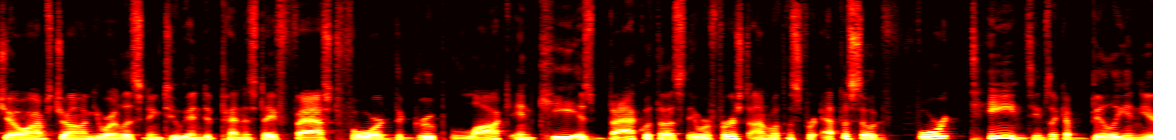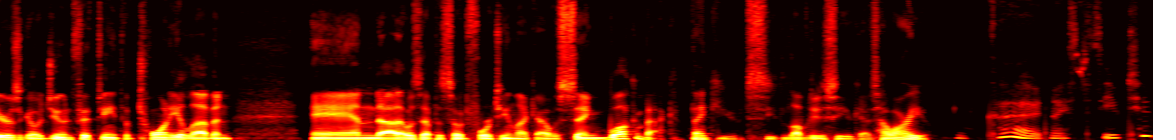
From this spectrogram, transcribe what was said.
Joe Armstrong. You are listening to Independence Day Fast Forward. The group Loch and Key is back with us. They were first on with us for episode 14. Seems like a billion years ago, June 15th of 2011. And uh, that was episode 14, like I was saying. Welcome back. Thank you. See, lovely to see you guys. How are you? Good. Nice to see you too.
